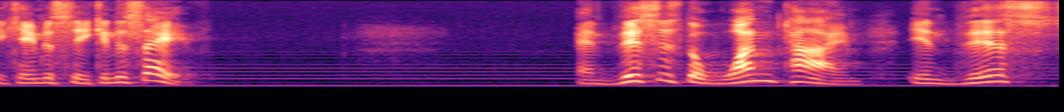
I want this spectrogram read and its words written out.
He came to seek and to save. And this is the one time in this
